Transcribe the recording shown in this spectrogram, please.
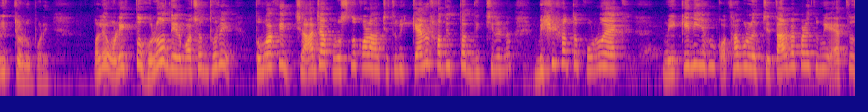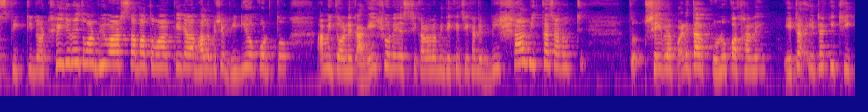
মিত্রর উপরে। বলে, অনেক তো হলো দেড় বছর ধরে। তোমাকে যা যা প্রশ্ন করা হচ্ছে, তুমি কেন সদুত্তর দিচ্ছিলে না? বিশেষত কোনো এক মেয়েকে নিয়ে যখন কথা বলেছে, তার ব্যাপারে তুমি এত স্পিকটি নট সেই জন্যই তোমার ভিউয়ার্সরা বা তোমাকে যারা ভালোবেসে ভিডিও করতো, আমি তো অনেক আগেই সরে এসেছি, কারণ আমি দেখেছি এখানে বিশাল মিথ্যাচার হচ্ছে। তো সেই ব্যাপারে তার কোনো কথা নেই। এটা এটা কি ঠিক?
